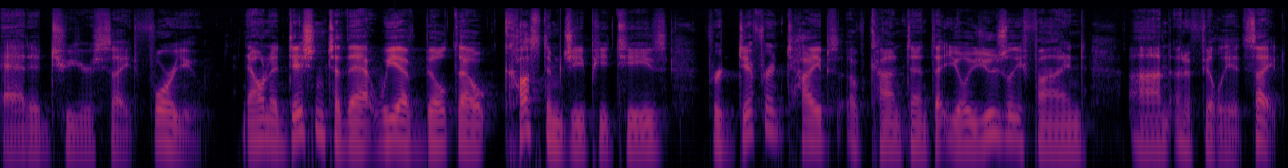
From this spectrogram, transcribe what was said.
added to your site for you. Now, in addition to that, we have built out custom GPTs for different types of content that you'll usually find on an affiliate site.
